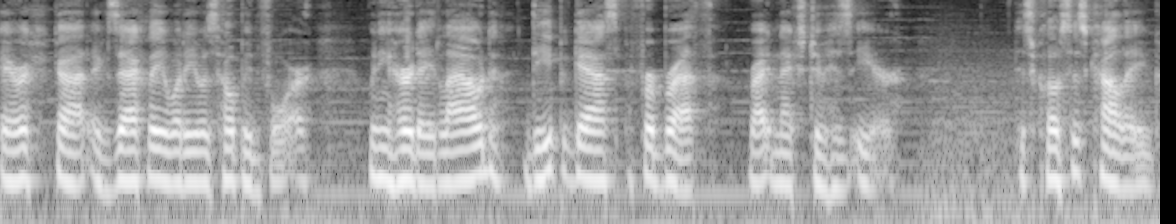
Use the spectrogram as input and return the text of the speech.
Eric got exactly what he was hoping for when he heard a loud, deep gasp for breath right next to his ear. His closest colleague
